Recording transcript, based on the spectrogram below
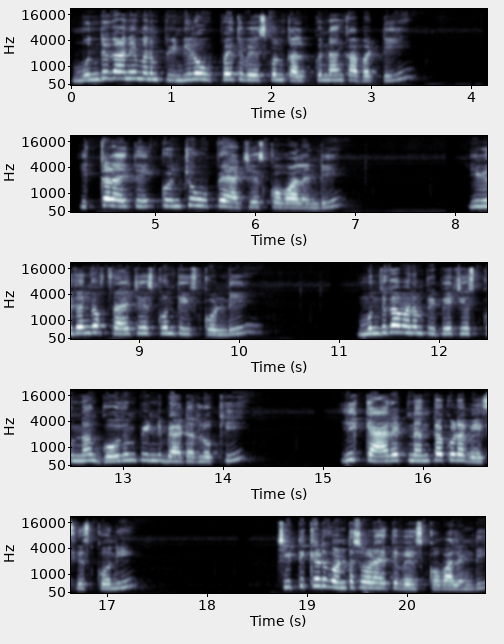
ముందుగానే మనం పిండిలో ఉప్పు అయితే వేసుకొని కలుపుకున్నాం కాబట్టి ఇక్కడైతే కొంచెం ఉప్పు యాడ్ చేసుకోవాలండి. ఈ విధంగా ఫ్రై చేసుకొని తీసుకోండి. ముందుగా మనం ప్రిపేర్ చేసుకున్న గోధుమ పిండి బ్యాటర్లోకి ఈ క్యారెట్ని అంతా కూడా వేసేసుకొని చిటికెడు వంట సోడా అయితే వేసుకోవాలండి.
